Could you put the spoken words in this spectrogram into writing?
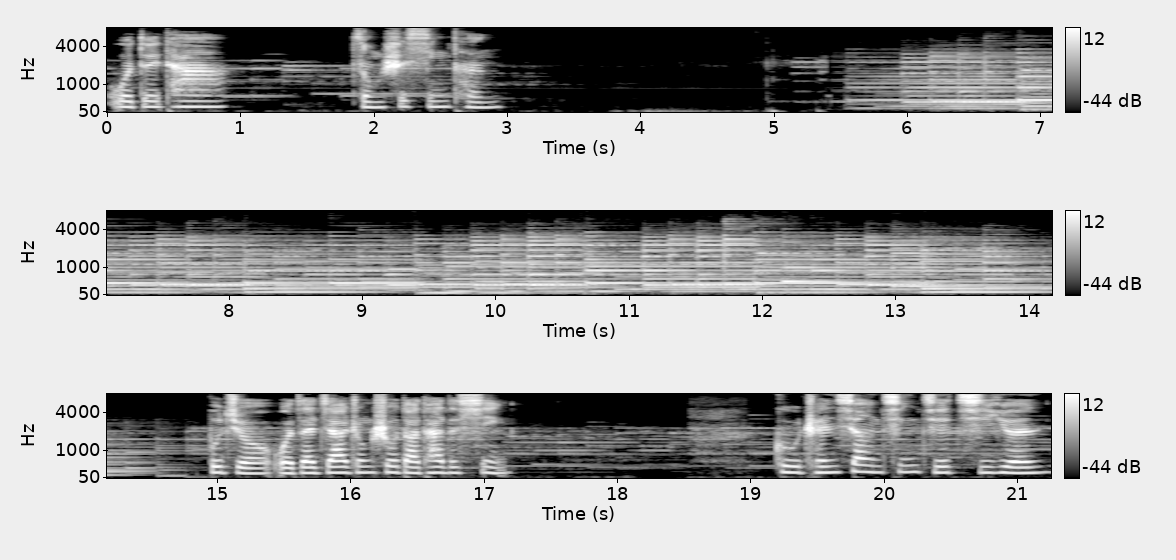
我对他总是心疼。不久，我在家中收到他的信：“古城相亲结奇缘，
